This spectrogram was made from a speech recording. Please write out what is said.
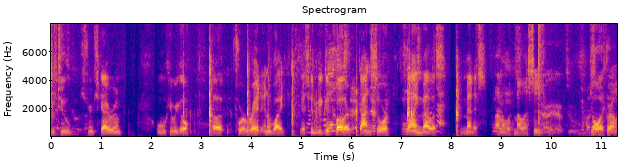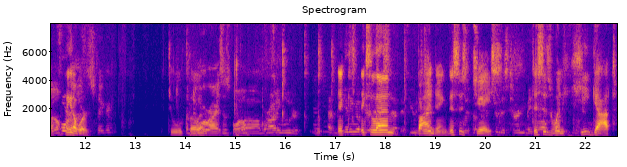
YouTube, stream Skyrim. Ooh, here we go. Uh, for a red and a white, that's gonna be a good color. Dinosaur, flying menace. Menace. I don't know what menace is. Yeah, I have to. Yo, a it's grandma. foil. Making up words. Figure. Jewel A New color. Horizons foil. Uh, marauding looter. At the Ix- beginning of your Ixalan step, if you attack Binding. This is with a creature Jace. this turn, This is when he got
